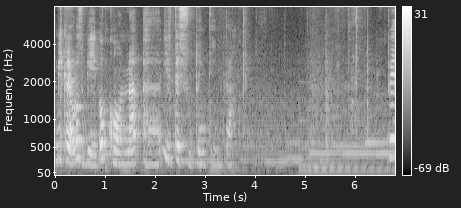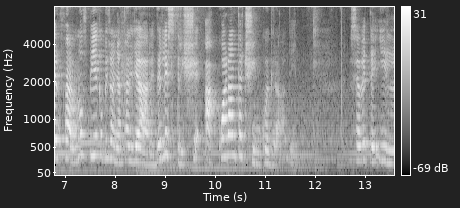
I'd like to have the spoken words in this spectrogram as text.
mi creo lo sbiego con eh, il tessuto in tinta per fare uno sbiego bisogna tagliare delle strisce a 45 gradi. Se avete il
